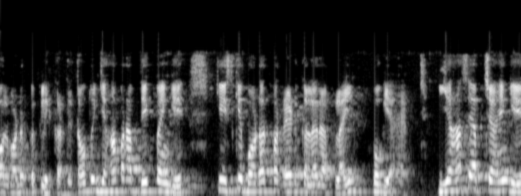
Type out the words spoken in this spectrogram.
ऑल बॉर्डर पर क्लिक कर देता हूँ तो यहाँ पर आप देख पाएँगे कि इसके बॉर्डर पर रेड कलर अप्लाई हो गया है। यहाँ से आप चाहेंगे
